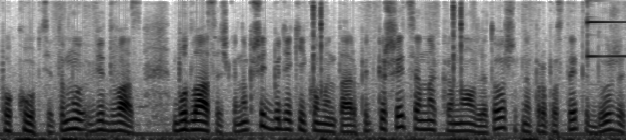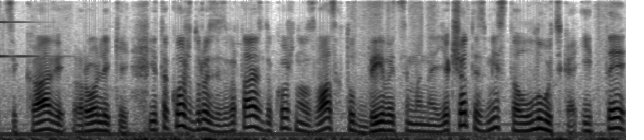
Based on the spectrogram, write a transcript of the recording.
покупці. Тому від вас, будь ласка, напишіть будь-який коментар, підпишіться на канал для того, щоб не пропустити дуже цікаві ролики. І також, друзі, звертаюся до кожного з вас, хто дивиться мене. Якщо ти з міста Луцька і ти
